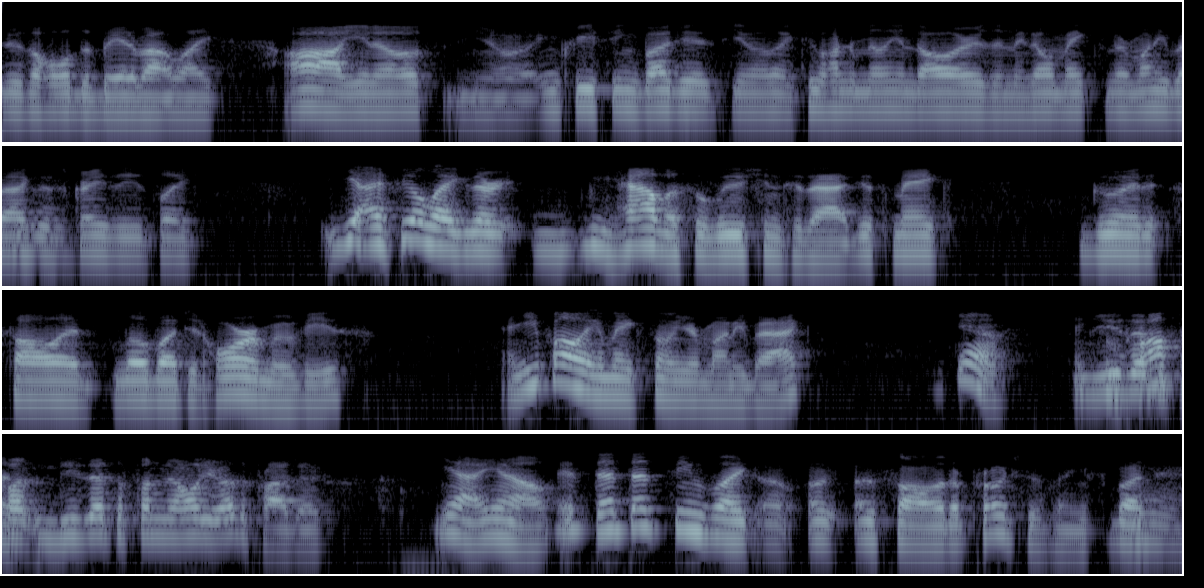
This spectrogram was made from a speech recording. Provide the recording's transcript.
there's a whole debate about like, ah, you know, you know, increasing budgets, you know, like two hundred million dollars and they don't make their money back. It's Mhm. crazy. It's like, yeah, I feel like there we have a solution to that. Just make good, solid, low budget horror movies, and you probably can make some of your money back. Yeah. Make Use that to fund. Use that to fund all your other projects. Yeah, you know, it, that that seems like a, a, a solid approach to things, but. Mhm.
